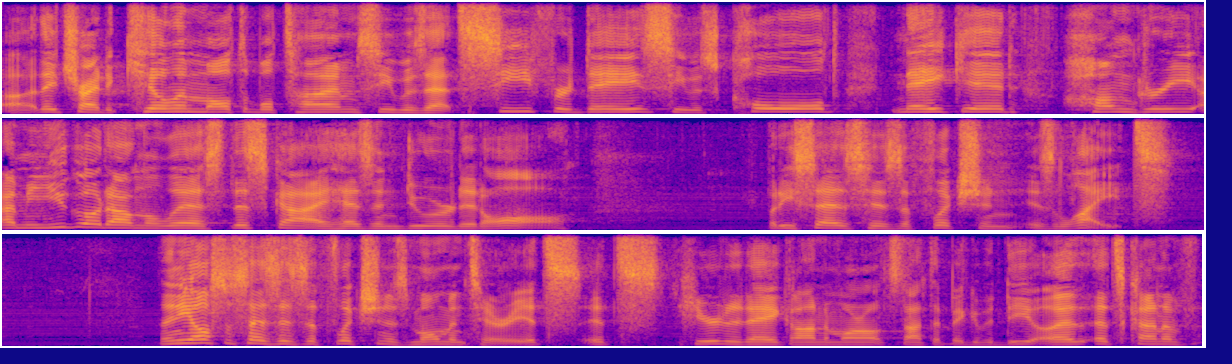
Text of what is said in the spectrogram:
Uh, they tried to kill him multiple times. He was at sea for days. He was cold, naked, hungry. I mean, you go down the list, this guy has endured it all. But he says his affliction is light. Then he also says his affliction is momentary. It's, it's here today, gone tomorrow. It's not that big of a deal. Uh, that's kind of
